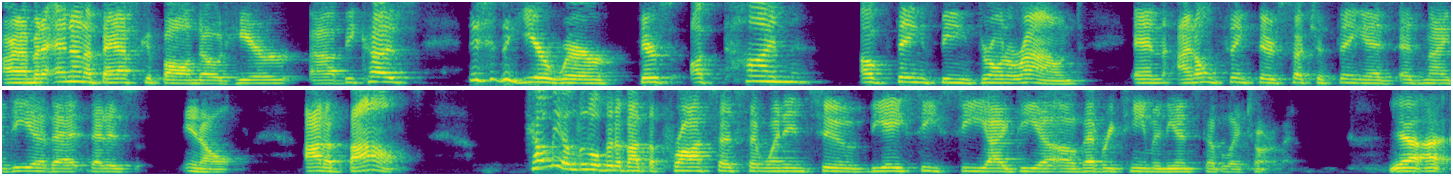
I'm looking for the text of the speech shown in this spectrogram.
All right, I'm going to end on a basketball note here uh, because this is a year where there's a ton of things being thrown around, and I don't think there's such a thing as as an idea that that is you know out of bounds. Tell me a little bit about the process that went into the ACC idea of every team in the NCAA tournament. Yeah, I,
